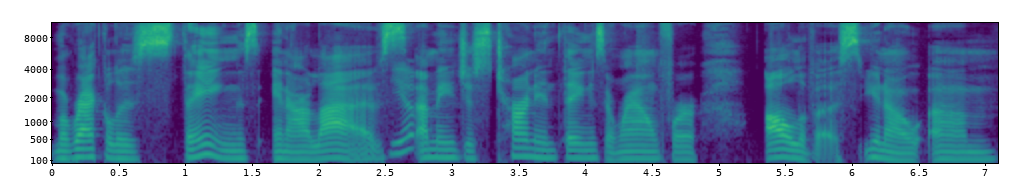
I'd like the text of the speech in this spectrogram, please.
miraculous things in our lives. Yep. I mean, just turning things around for all of us. You know. Um,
